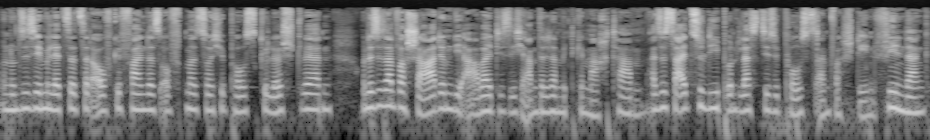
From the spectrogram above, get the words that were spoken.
Und uns ist eben in letzter Zeit aufgefallen, dass oftmals solche Posts gelöscht werden. Und es ist einfach schade um die Arbeit, die sich andere damit gemacht haben. Also seid so lieb und lasst diese Posts einfach stehen. Vielen Dank.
